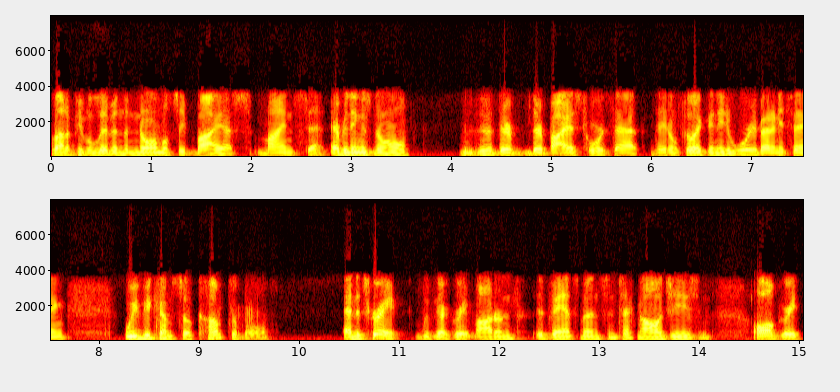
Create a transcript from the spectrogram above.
A lot of people live in the normalcy bias mindset. Everything is normal. They're, they're biased towards that. They don't feel like they need to worry about anything. We've become so comfortable, and it's great. We've got great modern advancements and technologies and all great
